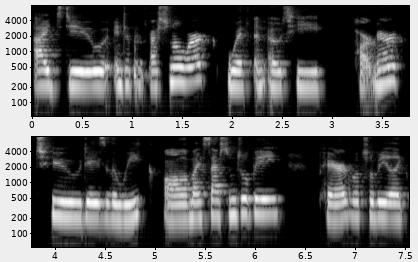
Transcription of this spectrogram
I do interprofessional work with an OT partner two days of the week. All of my sessions will be paired, which will be like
